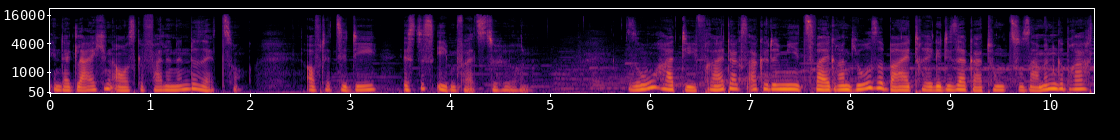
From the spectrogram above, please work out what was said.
in der gleichen ausgefallenen Besetzung. Auf der CD ist es ebenfalls zu hören. So hat die Freitagsakademie zwei grandiose Beiträge dieser Gattung zusammengebracht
